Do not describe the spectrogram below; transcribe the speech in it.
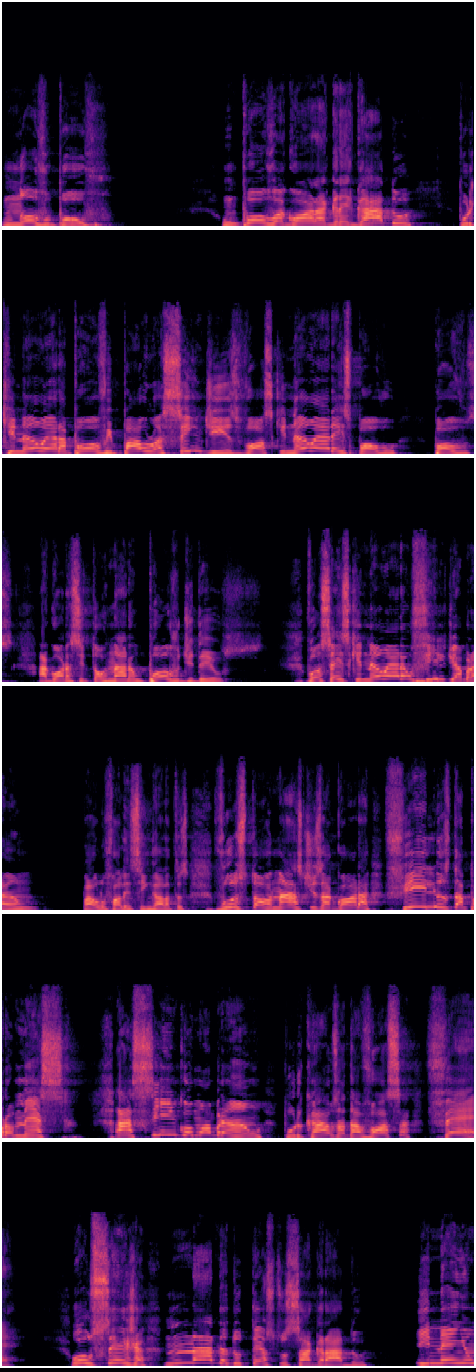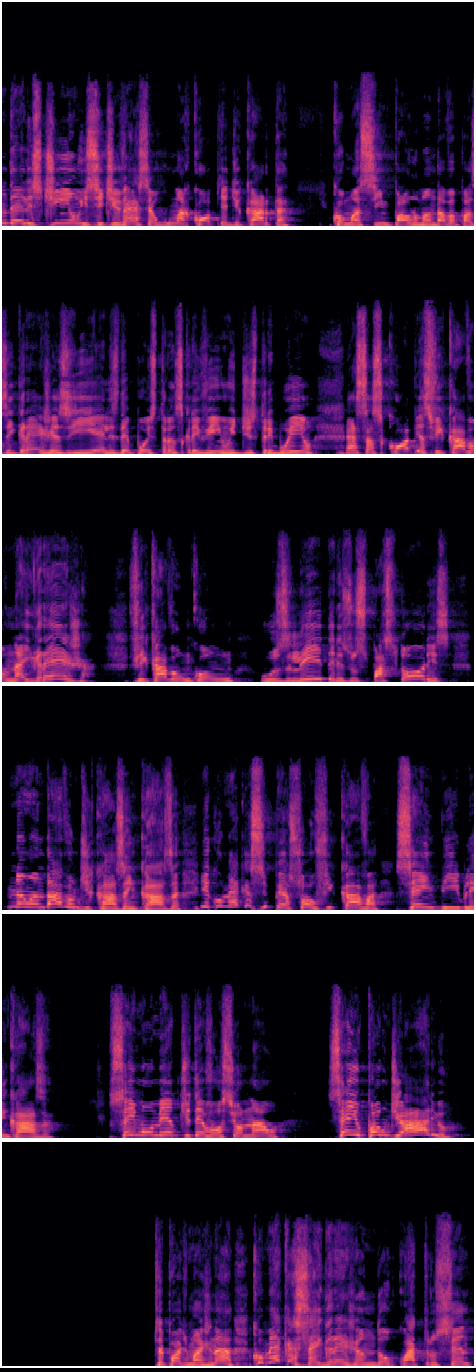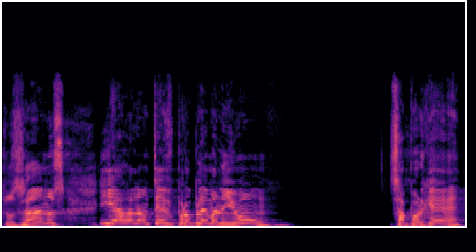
Um novo povo. Um povo agora agregado porque não era povo, e Paulo assim diz: vós que não erais povo, povos, agora se tornaram povo de Deus. Vocês que não eram filho de Abraão, Paulo fala isso em Gálatas, vos tornastes agora filhos da promessa, assim como Abraão, por causa da vossa fé. Ou seja, nada do texto sagrado, e nenhum deles tinham, e se tivesse alguma cópia de carta, como assim Paulo mandava para as igrejas e eles depois transcreviam e distribuíam, essas cópias ficavam na igreja, ficavam com os líderes, os pastores, não andavam de casa em casa. E como é que esse pessoal ficava sem Bíblia em casa? Sem momento de devocional, sem o pão diário? Você pode imaginar como é que essa igreja andou 400 anos e ela não teve problema nenhum? Sabe por quê?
